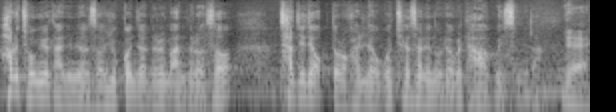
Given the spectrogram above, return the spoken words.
하루 종일 다니면서 유권자들을 만들어서 차질이 없도록 하려고 최선의 노력을 다하고 있습니다. 네.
